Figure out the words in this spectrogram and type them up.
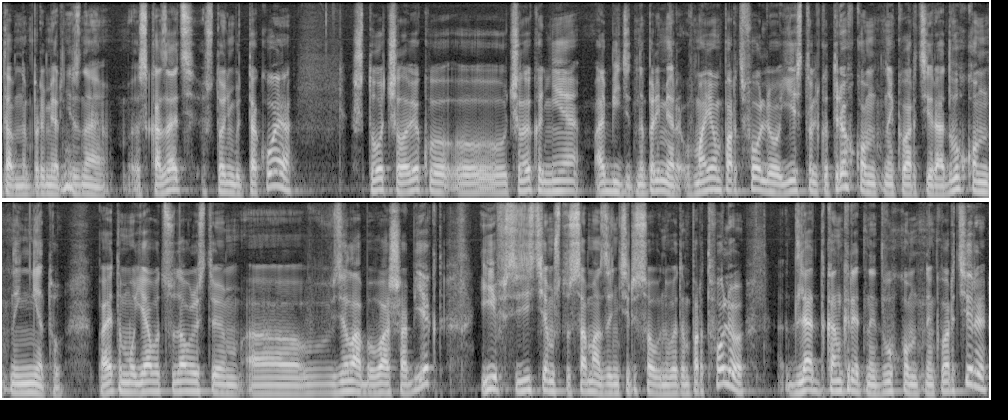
там, например, не знаю, сказать что-нибудь такое, что человеку, человека не обидит. Например, в моем портфолио есть только трехкомнатные квартиры, а двухкомнатной нету. Поэтому я вот с удовольствием э, взяла бы ваш объект и в связи с тем, что сама заинтересована в этом портфолио, для конкретной двухкомнатной квартиры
